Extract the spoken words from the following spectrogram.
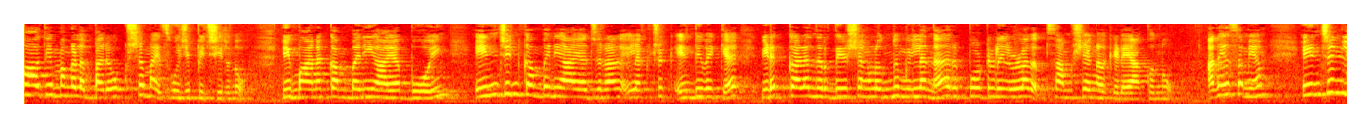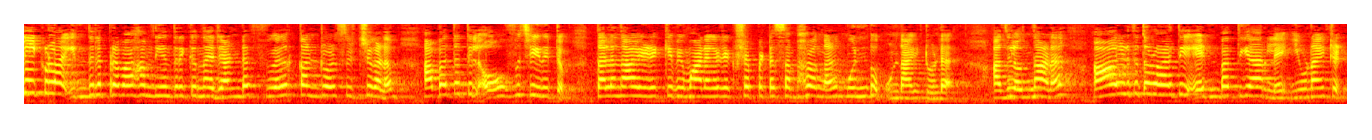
മാധ്യമങ്ങളും പരോക്ഷമായി സൂചിപ്പിച്ചിരുന്നു. വിമാന കമ്പനിയായ ബോയിങ് എഞ്ചിൻ കമ്പനിയായ ജനറൽ ഇലക്ട്രിക് എന്നിവയ്ക്ക് ഇടക്കാല നിർദ്ദേശങ്ങളൊന്നുമില്ലെന്ന് റിപ്പോർട്ടുകളിലുള്ളതും സംശയങ്ങൾക്കിടയാക്കുന്നു. അതേസമയം എഞ്ചിനിലേക്കുള്ള ഇന്ധനപ്രവാഹം നിയന്ത്രിക്കുന്ന രണ്ട് ഫ്യുവൽ കൺട്രോൾ സ്വിച്ചുകളും അബദ്ധത്തിൽ ഓഫ് ചെയ്തിട്ടും തലനാഴിഴയ്ക്ക് വിമാനങ്ങൾ രക്ഷപ്പെട്ട സംഭവങ്ങൾ മുൻപും ഉണ്ടായിട്ടുണ്ട്. അതിലൊന്നാണ് ആയിരത്തി തൊള്ളായിരത്തി എൺപത്തിയാറിലെ യുണൈറ്റഡ്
